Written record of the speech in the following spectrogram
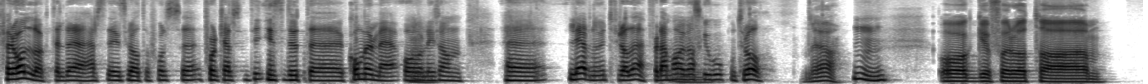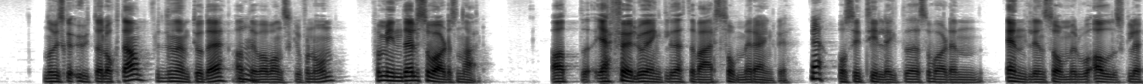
Forhold dere til det Helsedirektoratet og Folkehelseinstituttet kommer med, og Mm. liksom eh, lev nå ut fra det, for de har ganske Mm. god kontroll. Ja. Mm. Og for å ta Når vi skal ut av lockdown, for du nevnte jo det, at Mm. det var vanskelig for noen. For min del så var det sånn her at jeg føler jo egentlig dette hver sommer, egentlig. Ja. Også i tillegg til det så var det en, endelig en sommer hvor alle skulle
